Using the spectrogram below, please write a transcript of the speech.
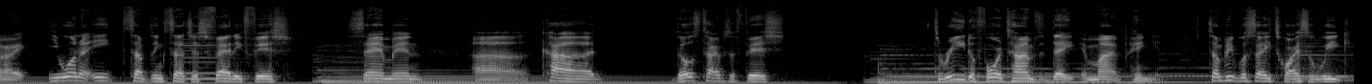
All right, you want to eat something such as fatty fish, salmon, uh, cod, those types of fish three to four times a day, in my opinion. Some people say twice a week.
